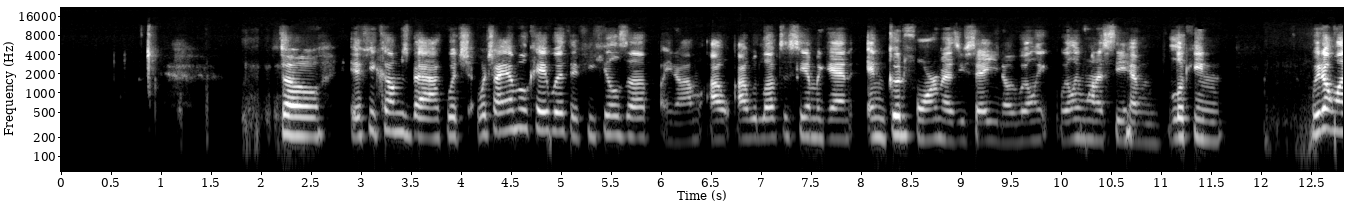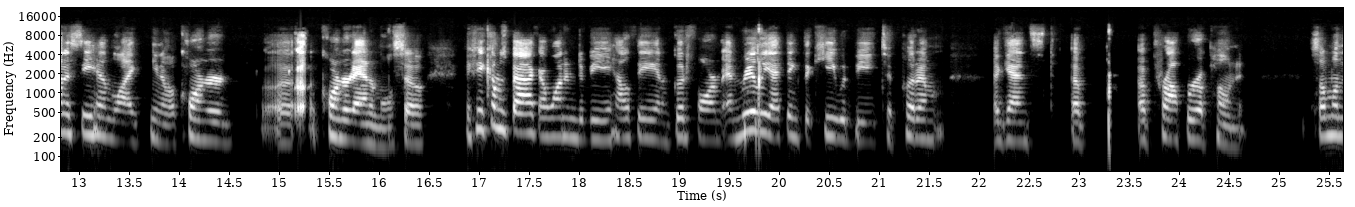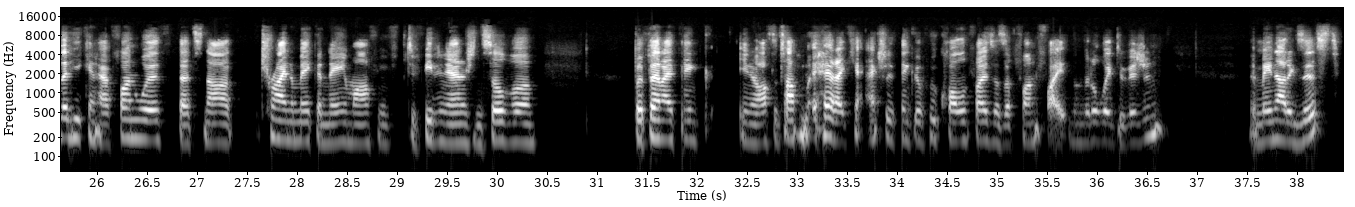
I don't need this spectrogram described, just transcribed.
So if he comes back, which which I am okay with, if he heals up, you know, I'm, I I would love to see him again in good form, as you say. You know, we only we only want to see him looking. We don't want to see him like you know a cornered uh, a cornered animal. So if he comes back, I want him to be healthy and good form. And really, I think the key would be to put him against a, a proper opponent, someone that he can have fun with, that's not trying to make a name off of defeating Anderson Silva. But then I think, you know, off the top of my head, I can't actually think of who qualifies as a fun fight in the middleweight division. It may not exist,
